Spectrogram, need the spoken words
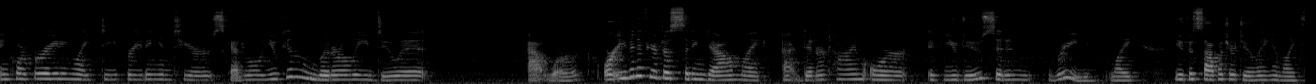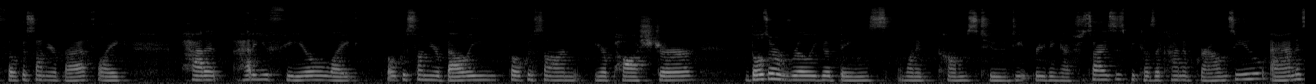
incorporating like deep breathing into your schedule. You can literally do it at work or even if you're just sitting down like at dinner time or if you do sit and read like you could stop what you're doing and like focus on your breath like how do how do you feel like Focus on your belly, focus on your posture. Those are really good things when it comes to deep breathing exercises because it kind of grounds you and it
